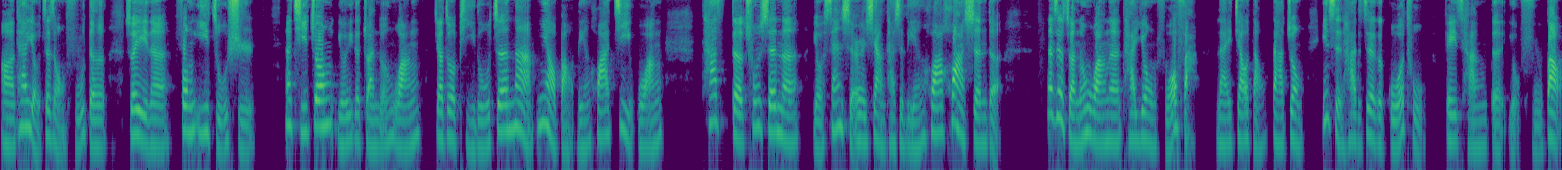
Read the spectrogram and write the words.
啊。它有这种福德，所以呢，丰衣足食。那其中有一个转轮王，叫做毗卢遮那妙宝莲花髻王，他的出生呢有三十二相，他是莲花化身的。那这个转轮王呢，他用佛法。来教导大众，因此他的这个国土非常的有福报。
